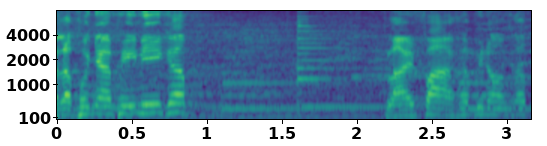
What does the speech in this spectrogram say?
ำหรับผลงานเพลงนี้ครับ ปลายฟ้าครับพี่น้องครับ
